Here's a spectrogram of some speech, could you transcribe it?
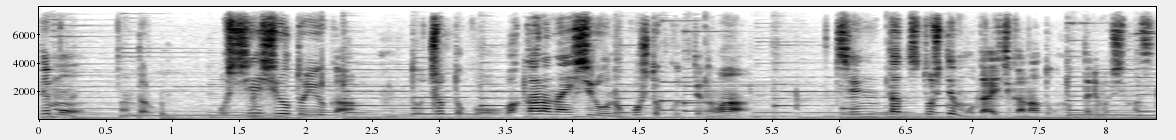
でもなんだろう教えしろというかちょっとこう分からない城を残しとくっていうのは選択としても大事かなと思ったりもします。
